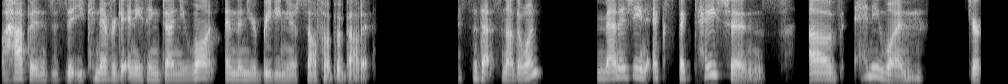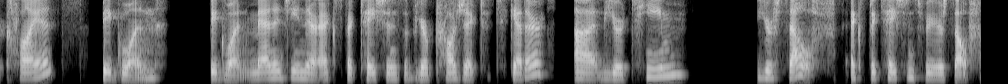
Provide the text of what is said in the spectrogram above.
what happens is that you can never get anything done you want, and then you're beating yourself up about it. So that's another one. Managing expectations of anyone, your clients, big one, big one. Managing their expectations of your project together, uh, your team, yourself, expectations for yourself.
